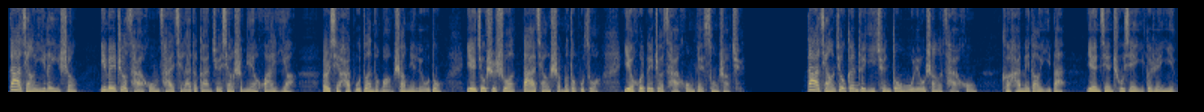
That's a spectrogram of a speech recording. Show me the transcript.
大强咦了一声，因为这彩虹踩起来的感觉像是棉花一样，而且还不断的往上面流动。也就是说，大强什么都不做，也会被这彩虹给送上去。大强就跟着一群动物流上了彩虹，可还没到一半，眼前出现一个人影，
